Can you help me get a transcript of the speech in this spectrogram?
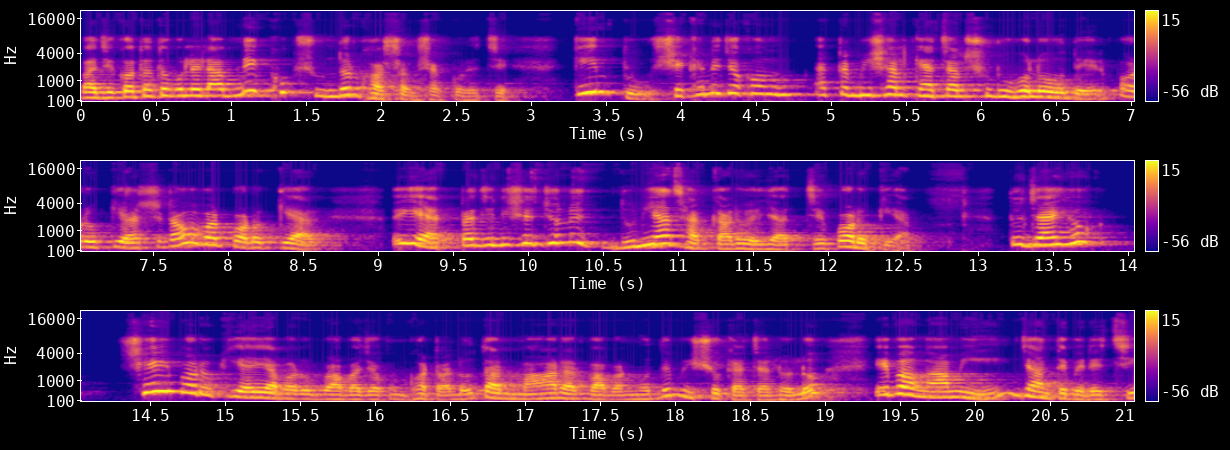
বাজে কথা তো বলে লাভ নেই, খুব সুন্দর ঘর সংসার করেছে। কিন্তু সেখানে যখন একটা বিশাল ক্যাঁচাল শুরু হলো ওদের, পরকিয়ার, সেটাও আবার পরকিয়ার। এই একটা জিনিসের জন্য দুনিয়া ছাড়কার হয়ে যাচ্ছে, পরকিয়া। তো যাই হোক সেই পরকিয়ায় আবার ওর বাবা যখন ঘটালো, তার মার আর বাবার মধ্যে বিশ্ব ক্যাচাল হলো এবং আমি জানতে পেরেছি,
